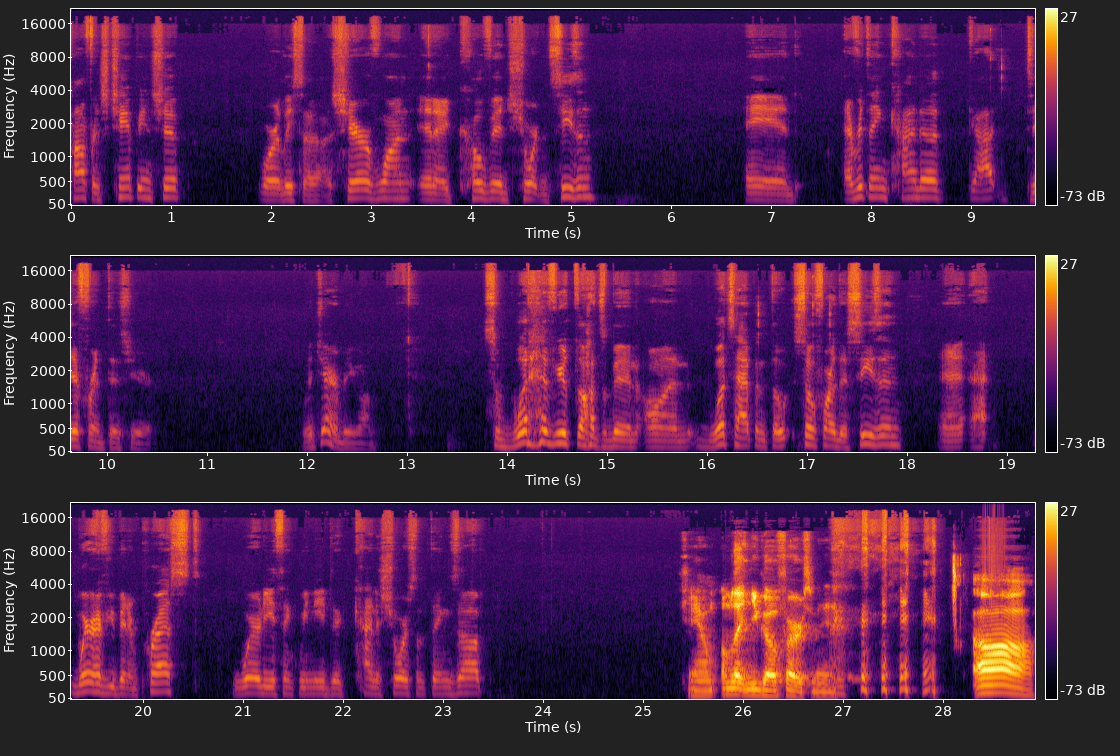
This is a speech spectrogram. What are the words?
conference championship, or at least a, a share of one, in a COVID shortened season. And everything kind of got different this year with Jaron being on. So, what have your thoughts been on what's happened th- so far this season? And uh, where have you been impressed? Where do you think we need to kind of shore some things up? Okay, I'm, I'm letting you go first, man. Oh,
